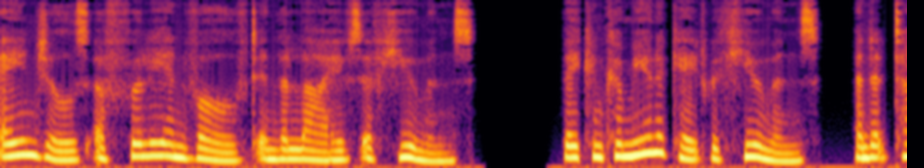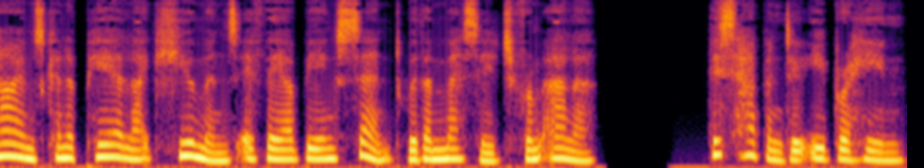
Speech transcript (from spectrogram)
Angels are fully involved in the lives of humans. They can communicate with humans, and at times can appear like humans if they are being sent with a message from Allah. This happened to Ibrahim,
